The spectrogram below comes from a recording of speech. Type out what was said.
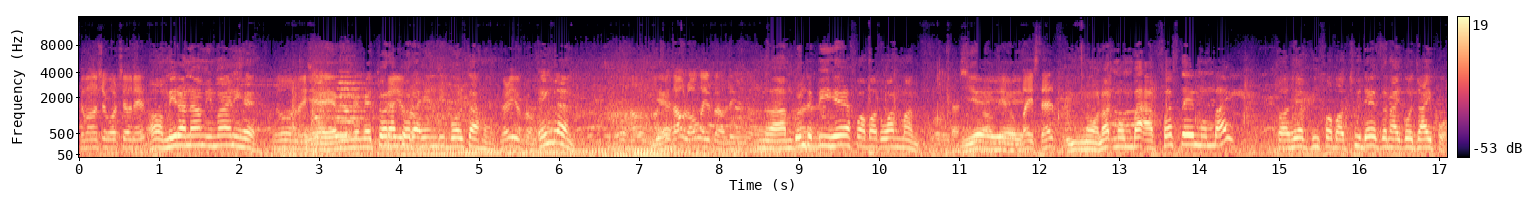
Himanshu, what's your name? Oh, मेरा नाम इमानी है. Nice. Yeah, yeah, मैं थोड़ा थोड़ा हिंदी बोलता हूँ. Where are you from? England. Yeah. How long are you traveling? Uh, No, I'm going to be here for about one month. Oh, Yeah, yeah. yeah. Mumbai itself? No, not Mumbai. Our first day in Mumbai. So I'll here be for about two days, then I go Jaipur.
